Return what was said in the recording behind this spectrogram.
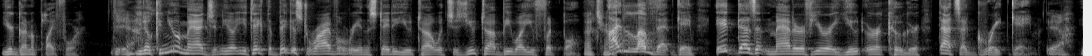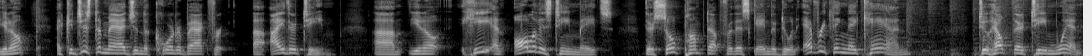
you're going to play for. Yeah. You know, can you imagine? You know, you take the biggest rivalry in the state of Utah, which is Utah BYU football. That's right. I love that game. It doesn't matter if you're a Ute or a Cougar, that's a great game. yeah. You know, I could just imagine the quarterback for uh, either team. Um, you know, he and all of his teammates, they're so pumped up for this game. They're doing everything they can to help their team win.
